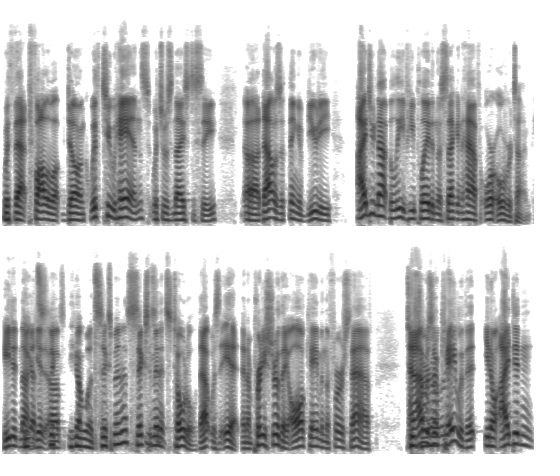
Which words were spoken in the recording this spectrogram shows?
with that follow up dunk with two hands, which was nice to see. Uh, that was a thing of beauty. I do not believe he played in the second half or overtime. He did not got get six, up He got what six minutes? six You said? minutes total. That was it. And I'm pretty sure they all came in the first half. Two and I was okay with it. You know, I didn't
